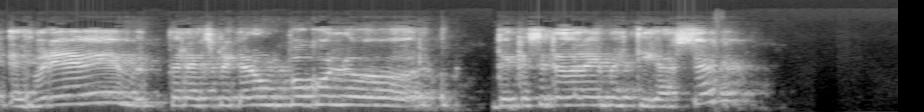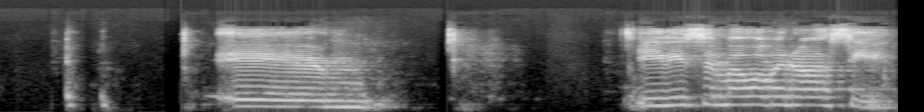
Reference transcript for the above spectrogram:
Es breve, para explicar un poco lo, de qué se trata la investigación. Em, y dice más o menos así.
